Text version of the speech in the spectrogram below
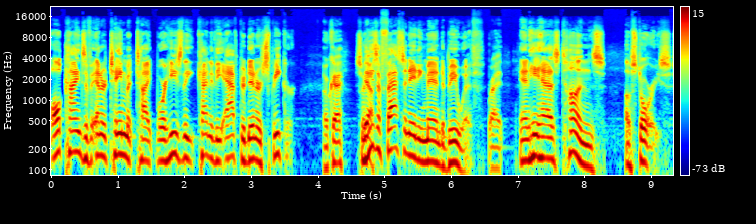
all kinds of entertainment type, where he's the kind of the after dinner speaker. Okay. So Yeah. he's a fascinating man to be with. Right. And he has tons of stories,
